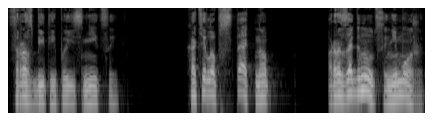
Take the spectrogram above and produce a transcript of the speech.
с разбитой поясницей. Хотела встать, но разогнуться не может.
